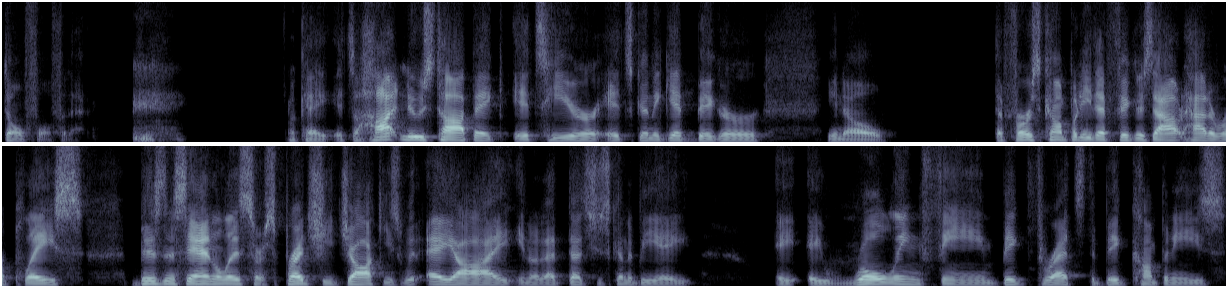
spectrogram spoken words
don't fall for that. okay, it's a hot news topic. It's here. It's going to get bigger. You know, the first company that figures out how to replace business analysts or spreadsheet jockeys with AI, you know, that that's just going to be a a, a rolling theme, big threats to big companies.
